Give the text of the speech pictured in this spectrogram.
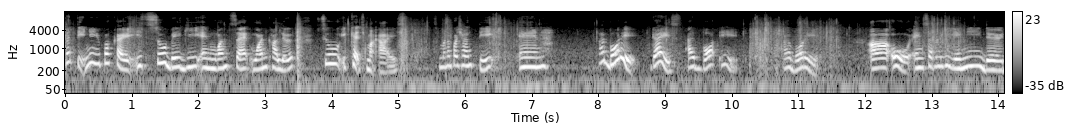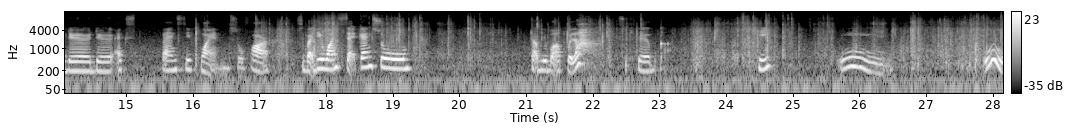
cantiknya you pakai. It's so baggy and one set one colour. So it catch my eyes. Semua nampak cantik and I bought it guys. I bought it. I bought it. Uh, oh and satu lagi yang ni the the the expensive one so far sebab dia one set kan so tak boleh buat apalah so kita buka okay Ooh. Ooh.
